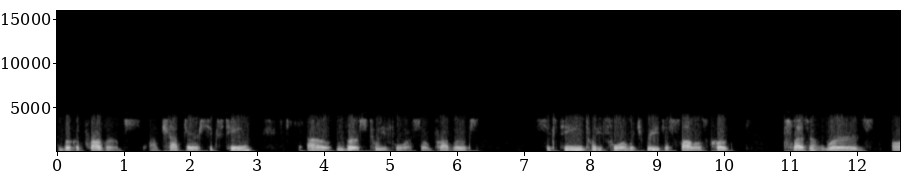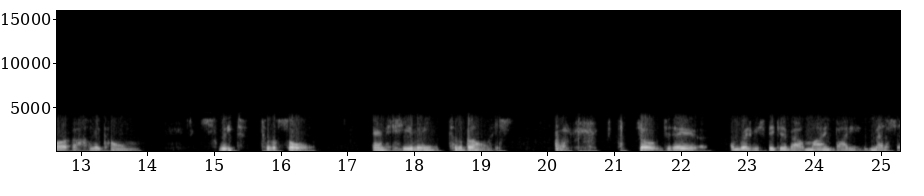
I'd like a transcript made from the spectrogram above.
the book of Proverbs, uh, chapter 16, uh, verse 24. So, Proverbs 16:24, which reads as follows: "Quote: Pleasant words are a honeycomb, sweet to the soul, and healing to the bones." So today I'm going to be speaking about mind body medicine.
